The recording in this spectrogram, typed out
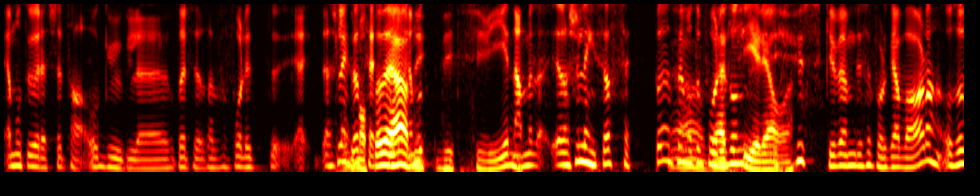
Jeg måtte jo rett og slett ta og google Hotell Cæsar for å få litt jeg, Det er så lenge siden jeg har sett det, ja. Måtte, må- Ditt, ditt svin. Nei, men Det er så lenge siden jeg har sett på det, så jeg Ja, måtte få litt sånn huske hvem disse folka var. da Og så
